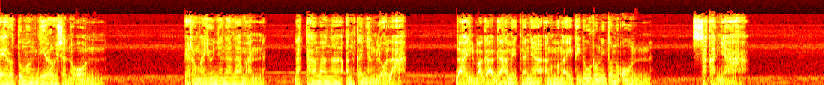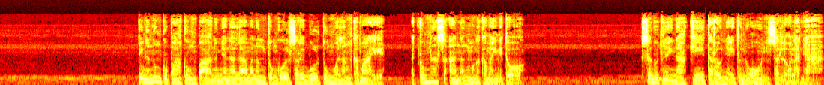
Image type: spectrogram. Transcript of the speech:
Pero tumanggi raw siya noon. Pero ngayon niya nalaman na tama nga ang kanyang lola dahil magagamit na niya ang mga itinuro nito noon sa kanya. Tinanong ko pa kung paano niya nalaman ang tungkol sa rebultong walang kamay at kung nasaan ang mga kamay nito. Sagot niya'y nakita raw niya ito noon sa lola niya.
